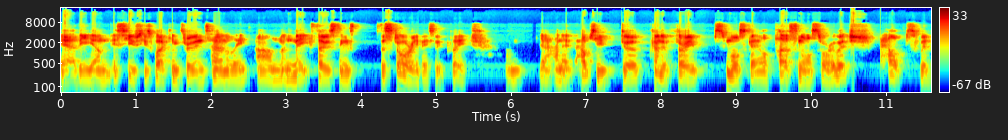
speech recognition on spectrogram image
yeah the um, issues she's working through internally, um, and make those things the story basically. Yeah, and it helps you do a kind of very small scale personal story, which helps with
